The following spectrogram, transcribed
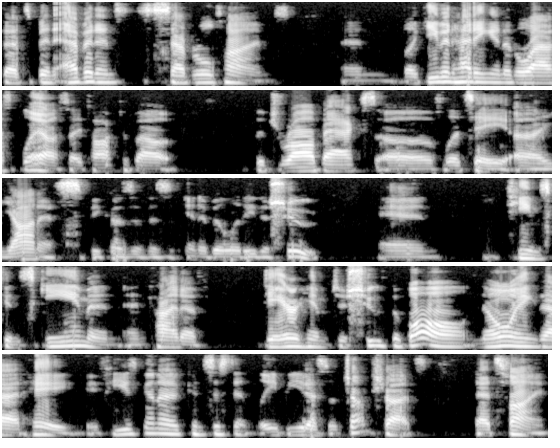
that's been evidenced several times. And like even heading into the last playoffs, I talked about the drawbacks of let's say uh, Giannis because of his inability to shoot, and teams can scheme and, and kind of dare him to shoot the ball, knowing that hey, if he's going to consistently beat us with jump shots, that's fine.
